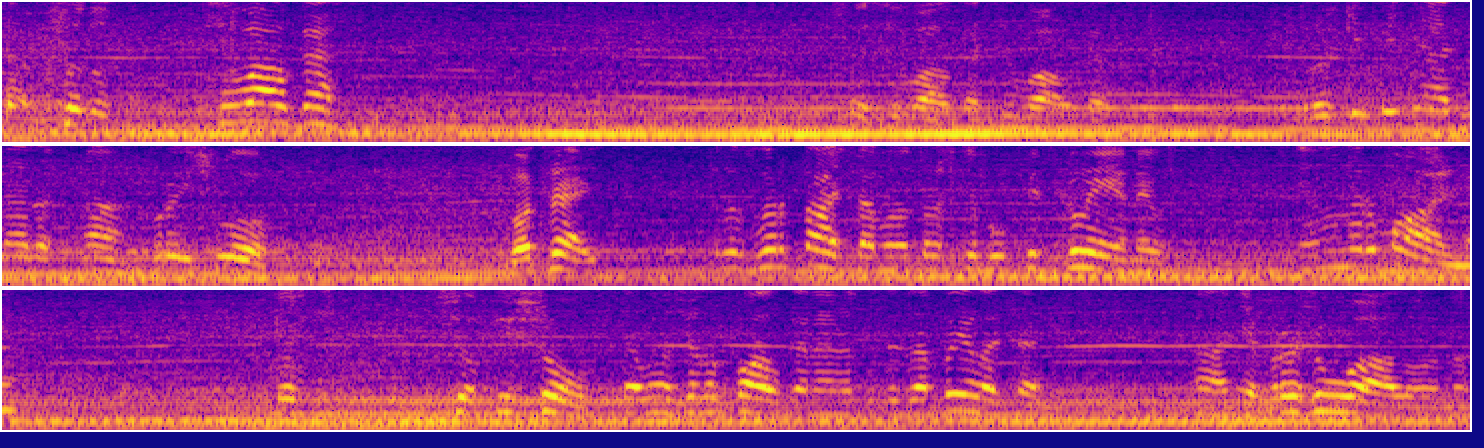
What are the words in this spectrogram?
Так, що тут? Сівалка. Що сівалка, сівалка. Трошки підняти треба. А, пройшло. Оцей розгортач там воно трошки був підклинив. Ні, ну нормально. Тож, все, пішов. Там воно ну, палка, мабуть, туди забилася. А, ні, прожувало воно.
